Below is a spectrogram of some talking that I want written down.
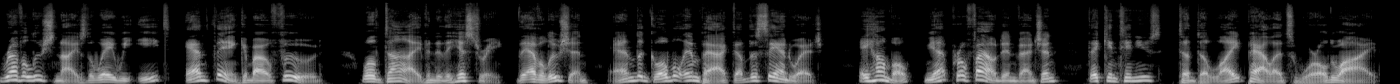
revolutionized the way we eat and think about food. We'll dive into the history, the evolution, and the global impact of the sandwich, a humble yet profound invention that continues to delight palates worldwide.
